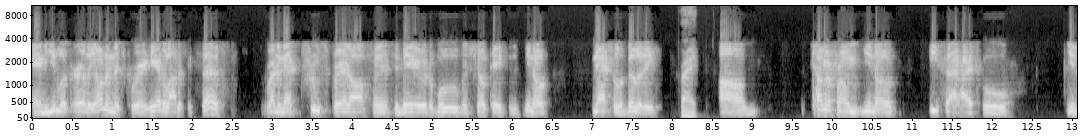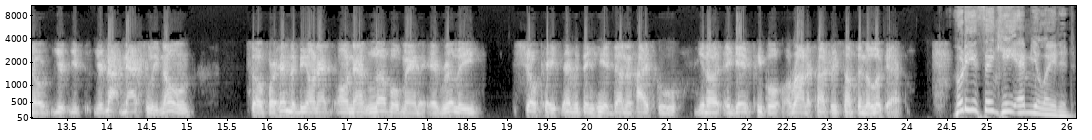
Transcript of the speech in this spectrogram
And you look early on in his career, he had a lot of success running that true spread offense and being able to move and showcase his, you know, natural ability. Right. Um, coming from, you know, Eastside High School, you know, you're, you're not naturally known. So for him to be on that, on that level, man, it really showcased everything he had done in high school. You know, it gave people around the country something to look at. Who do you think he emulated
